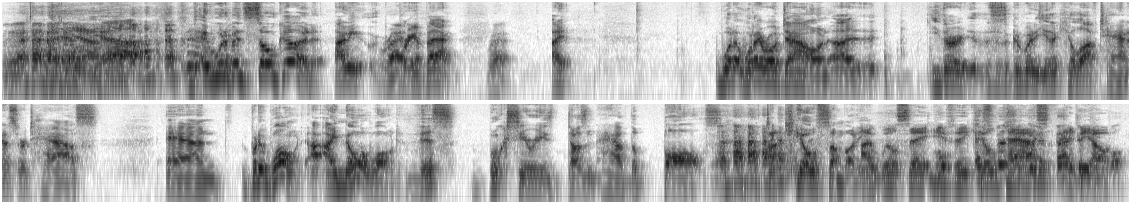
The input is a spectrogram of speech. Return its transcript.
Yeah. Yeah. yeah, it would have been so good. I mean, Right. bring it back. right. I what what I wrote down. Uh, either this is a good way to either kill off Tanis or Tas, and but it won't. I, I know it won't. This book series doesn't have the balls to kill somebody. I I, will say, if they killed Especially Tas, I'd be out.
